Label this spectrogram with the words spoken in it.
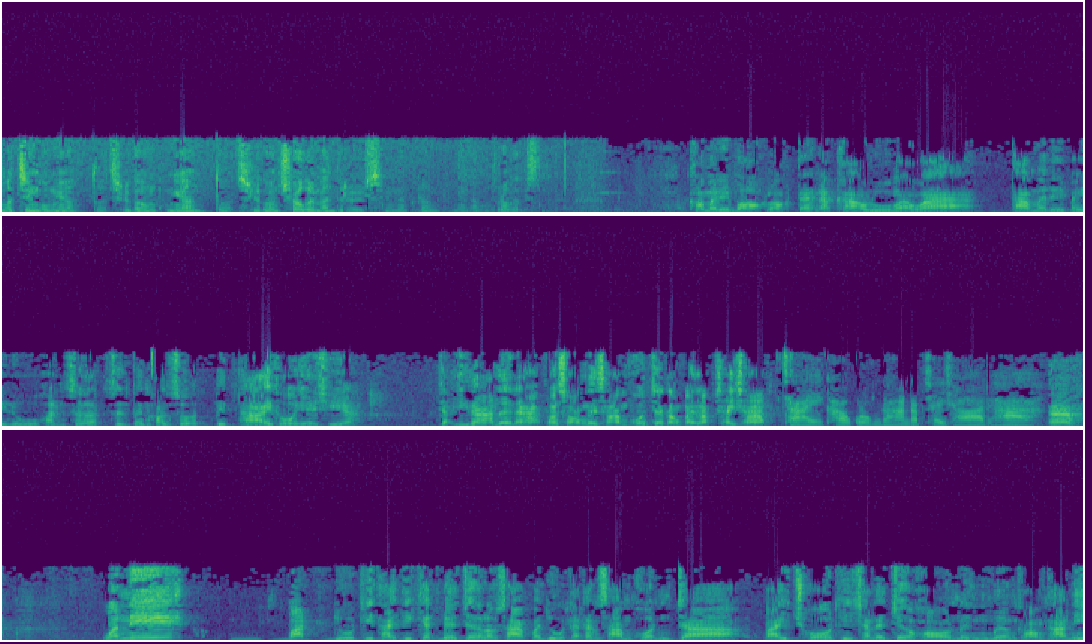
멋진 공연 또 즐거운 공연 또 즐거운 추억을 만들 수 있는 그런 공연하고 돌아가겠습니다. เขาไม่ได้บอกหรอกแต่นักข่าวรู้มาว่า ถ้าไม่ได้ไปดูคอนเสิร์ต ซึ่งเป็นคอนเสิร์ตปิดท้ายโทรเอเชีย จะอีกนานเลยนะฮะ เพราะสองในสามคนจะต้องไปรับใช้ชาติ ใช่เข้ากรมทหารรับใช้ชาติค่ะ อ่ะวันนี้ บัตรอยู่ที่ไทยทิเก็ตเบเจอร์เราทราบกันอยู่ แต่ทั้งสามคนจะไปโชว์ที่ Challenger Hall หนึ่งเมืองทองธานี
